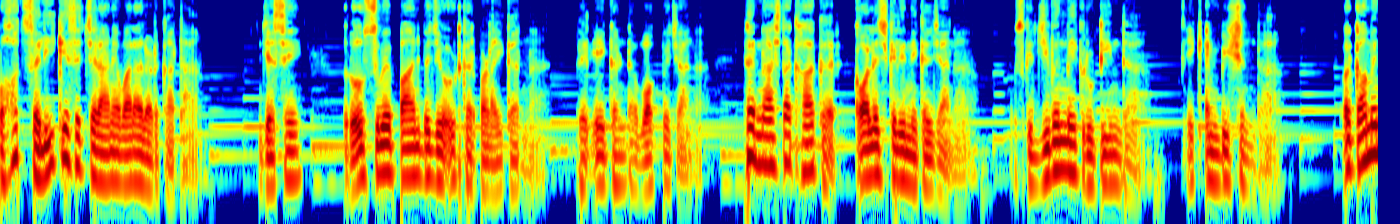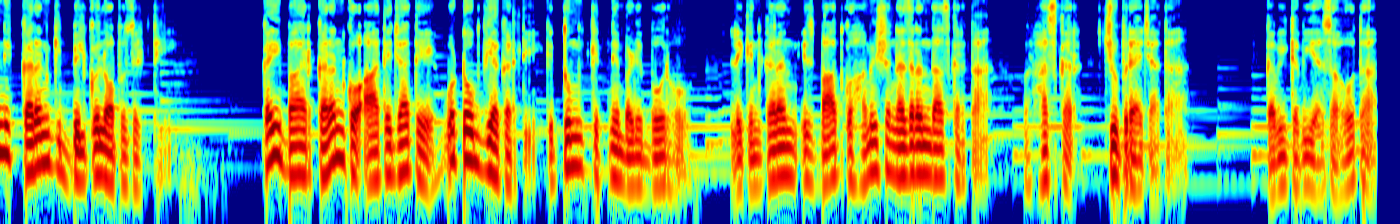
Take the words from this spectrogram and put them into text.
बहुत सलीके से चलाने वाला लड़का था। जैसे रोज सुबह पाँच बजे उठकर पढ़ाई करना, फिर एक घंटा वॉक पे जाना, फिर नाश्ता खाकर कॉलेज के लिए निकल जाना। उसके जीवन में एक रूटीन था, एक एम्बिशन था, और कामिनी करण की बिल्कुल ऑपोजिट थी। कई बार करण को आते जाते वो टोक दिया करती कि तुम कितने बड़े बोर हो, लेकिन करण इस बात को हमेशा नजरअंदाज करता और हंसकर चुप रह जाता। कभी कभी ऐसा होता,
